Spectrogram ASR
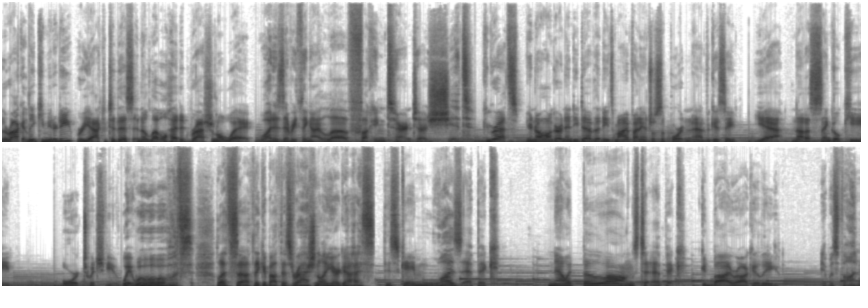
The Rocket League community reacted to this in a level headed, rational way. Why does everything I love fucking turn to shit? Congrats, you're no longer an indie dev that needs my financial support and advocacy. Yeah, not a single key or Twitch view. Wait, whoa, whoa, whoa, let's, let's uh, think about this rationally here, guys. This game was epic. Now it belongs to Epic. Goodbye, Rocket League. It was fun.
